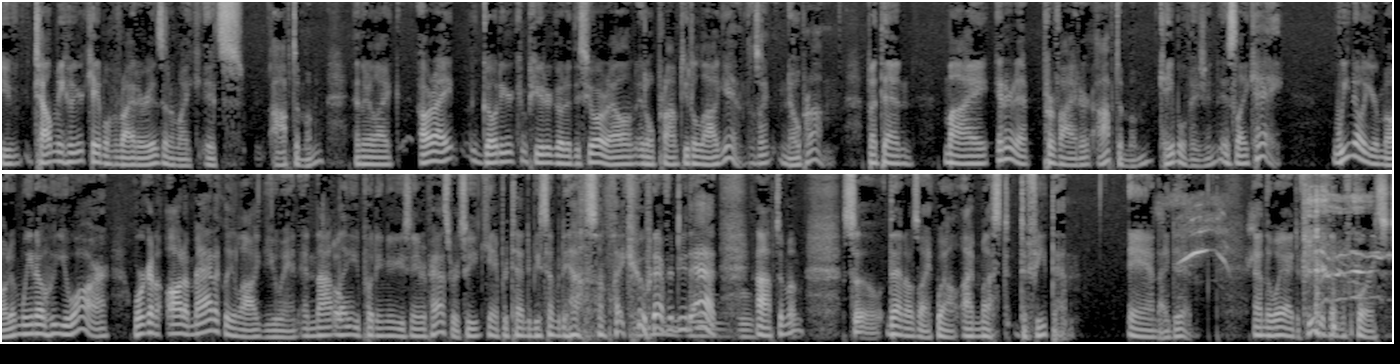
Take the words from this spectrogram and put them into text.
you tell me who your cable provider is, and I'm like, it's Optimum, and they're like, all right, go to your computer, go to this URL, and it'll prompt you to log in. I was like, no problem. But then my internet provider, Optimum Cablevision, is like, hey, we know your modem, we know who you are. We're going to automatically log you in and not let you put in your username and password, so you can't pretend to be somebody else. I'm like, who would ever do that, Optimum? So then I was like, well, I must defeat them, and I did. And the way I defeated them, of course,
